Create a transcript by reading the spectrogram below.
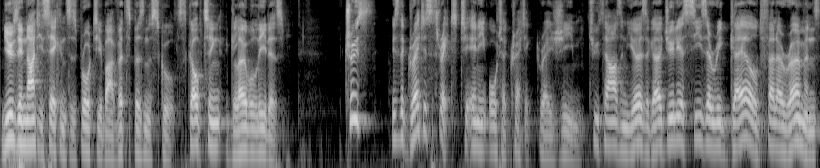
News in 90 Seconds is brought to you by Wits Business School, sculpting global leaders. Truth is the greatest threat to any autocratic regime. 2,000 years ago, Julius Caesar regaled fellow Romans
